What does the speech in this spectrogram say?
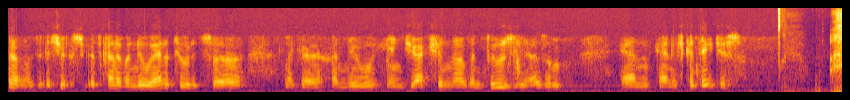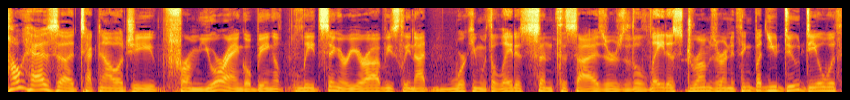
you know, it's just, it's kind of a new attitude. It's uh, like a, a new injection of enthusiasm, and and it's contagious. How has uh, technology, from your angle, being a lead singer, you're obviously not working with the latest synthesizers, the latest drums, or anything, but you do deal with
